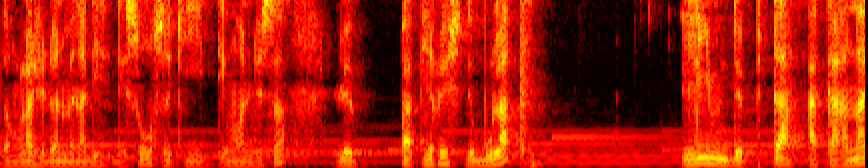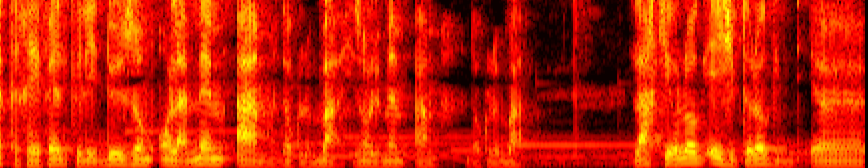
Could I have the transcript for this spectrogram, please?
donc là je donne maintenant des, sources qui témoignent de ça, le papyrus de Boulak, l'hymne de Ptah à Karnak révèle que les deux hommes ont la même âme, donc le bas, ils ont le même âme, donc le bas. L'archéologue égyptologue euh,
